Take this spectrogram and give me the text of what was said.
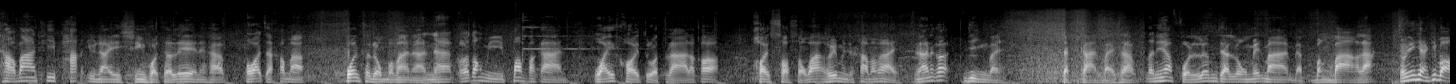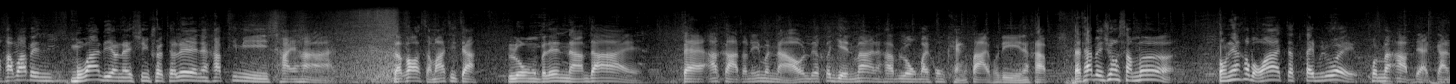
ชาวบ้านที่พักอยู่ในชิงพอร์เทเล่นะครับ เพราะว่าจะเข้ามาป้นสะดมประมาณนั้นนะฮะก็ต้องมีป้อมปราการไว้คอยตรวจตรา แล้วก็คอยสอดส่องว่าเฮ้ยมันจะเข้ามาเมื่อไหร่ดังนั้นก็ยิงไปจัดการไปครับ ตอนนี้ฝนเริ่มจะลงเม็ดมาแบบบางๆแล้วตรงนี้อย่างที่บอกครับว่าเป็นหมู่บ้านเดียวในชิงเทเทเล่นะครับที่มีชายหาด แล้วก็สามารถที่จะลงไปเล่นน้ำได้ แต่อากาศตอนนี้มันหนาวแล้วก็เย็นมากนะครับลงไปคงแข็งตายพอดีนะครับแต่ถ้าเป็นช่วงซัมเมอร์ ตรงเนี้ยเขาบอกว่าจะเต็มไปด้วยคนมาอาบแดดกัน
